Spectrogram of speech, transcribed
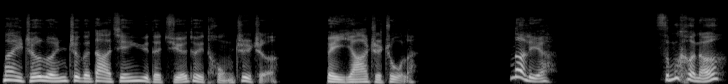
麦哲伦这个大监狱的绝对统治者。被压制住了，那里怎么可能？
